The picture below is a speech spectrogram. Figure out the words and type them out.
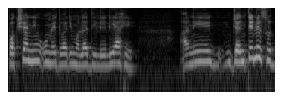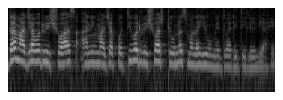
पक्षाने उमेदवारी मला दिलेली आहे. आणि जनतेने सुद्धा माझ्यावर विश्वास आणि माझ्या पतीवर विश्वास ठेवूनच मला ही उमेदवारी दिलेली आहे.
